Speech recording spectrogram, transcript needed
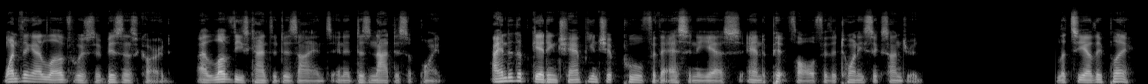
One thing I loved was their business card. I love these kinds of designs, and it does not disappoint. I ended up getting Championship Pool for the SNES and Pitfall for the 2600. Let's see how they play.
